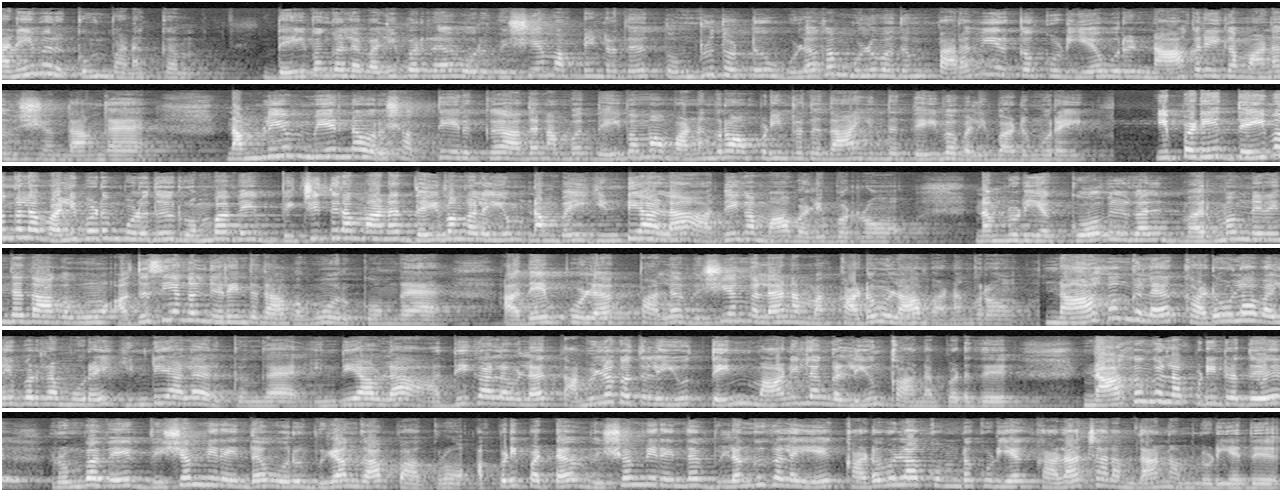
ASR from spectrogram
அனைவருக்கும் வணக்கம். தெய்வங்களை வழிபடுற ஒரு விஷயம் அப்படின்றது தொன்று தொட்டு உலகம் முழுவதும் பரவி இருக்கக்கூடிய ஒரு நாகரிகமான விஷயந்தாங்க நம்மளையும் மீறின ஒரு சக்தி இருக்குது அதை நம்ம தெய்வமாக வணங்குறோம் அப்படின்றது தான் இந்த தெய்வ வழிபாடு முறை. இப்படி தெய்வங்களை வழிபடும் பொழுது ரொம்பவே விசித்திரமான தெய்வங்களையும் நம்ம இந்தியாவில் அதிகமாக வழிபடுறோம். நம்மளுடைய கோவில்கள் மர்மம் நிறைந்ததாகவும் அதிசயங்கள் நிறைந்ததாகவும் இருக்குங்க. அதே போல் பல விஷயங்களை நம்ம கடவுளாக வணங்குறோம். நாகங்களை கடவுளாக வழிபடுற முறை இந்தியாவில் இருக்குங்க. இந்தியாவில் அதிக அளவில் தமிழகத்துலேயும் தென் மாநிலங்கள்லேயும் காணப்படுது. நாகங்கள் அப்படின்றது ரொம்பவே விஷம் நிறைந்த ஒரு விலங்காக பார்க்குறோம். அப்படிப்பட்ட விஷம் நிறைந்த விலங்குகளையே கடவுளாக கும்பிடக்கூடிய கலாச்சாரம் தான் நம்மளுடையது.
